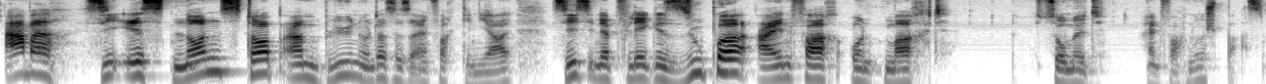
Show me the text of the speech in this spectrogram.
Aber sie ist nonstop am Blühen und das ist einfach genial. Sie ist in der Pflege super einfach und macht somit einfach nur Spaß.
